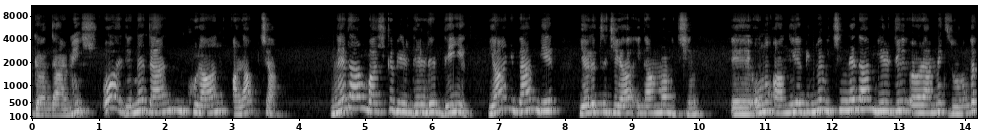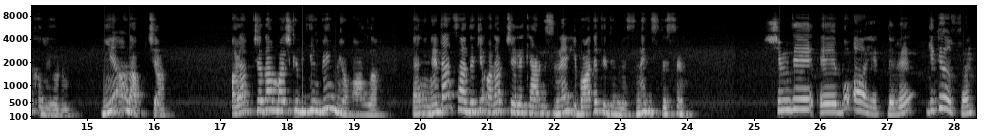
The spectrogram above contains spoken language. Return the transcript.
göndermiş, o halde neden Kur'an Arapça? Neden başka bir dilde değil? Yani ben bir yaratıcıya inanmam için, e, onu anlayabilmem için neden bir dil öğrenmek zorunda kalıyorum? Niye Arapça? Arapçadan başka bir dil bilmiyor mu Allah? Yani neden sadece Arapça ile kendisine ibadet edilmesini istesin? Şimdi e, bu ayetleri gidiyorsun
